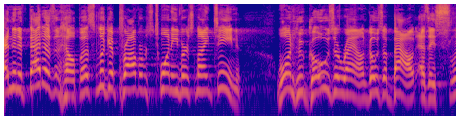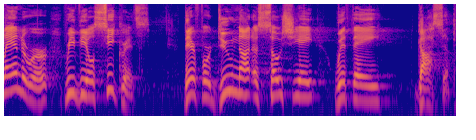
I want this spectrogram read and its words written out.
And then, if that doesn't help us, look at Proverbs 20, verse 19. One who goes around, goes about as a slanderer, reveals secrets Therefore, do not associate with a gossip.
